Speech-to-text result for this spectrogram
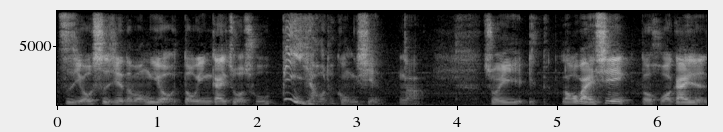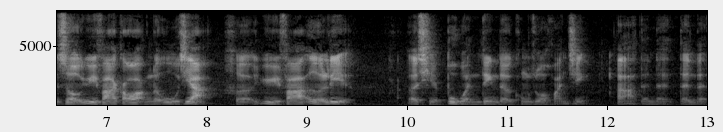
自由世界的盟友都应该做出必要的贡献啊，所以老百姓都活该忍受愈发高昂的物价和愈发恶劣而且不稳定的工作环境啊，等等等等。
